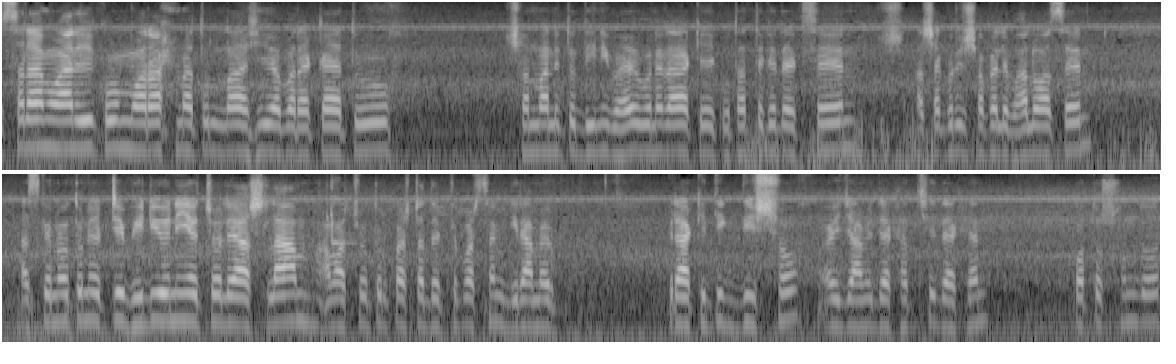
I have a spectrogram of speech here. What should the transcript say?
আসসালামু আলাইকুম ওরহমতুল্লাহি বারাকাতু। সম্মানিত দিনী ভাই বোনেরা, কে কোথা থেকে দেখছেন? আশা করি সকালে ভালো আছেন। আজকে নতুন একটি ভিডিও নিয়ে চলে আসলাম। আমার চতুর্পাশটা দেখতে পাচ্ছেন গ্রামের প্রাকৃতিক দৃশ্য। এই যে আমি দেখাচ্ছি, দেখেন কত সুন্দর।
